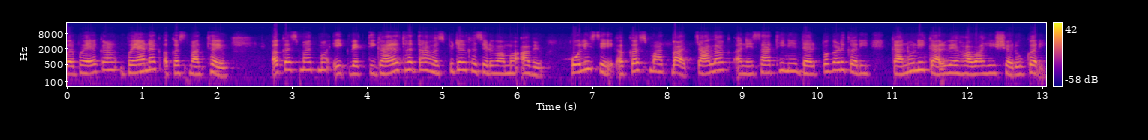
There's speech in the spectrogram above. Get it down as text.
પર ભયાનક અકસ્માત થયો. અકસ્માતમાં એક વ્યક્તિ ઘાયલ થતા હોસ્પિટલ ખસેડવામાં આવ્યો. પોલીસે અકસ્માત બાદ ચાલક અને સાથીની ધરપકડ કરી કાનૂની કાર્યવાહી શરૂ કરી.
